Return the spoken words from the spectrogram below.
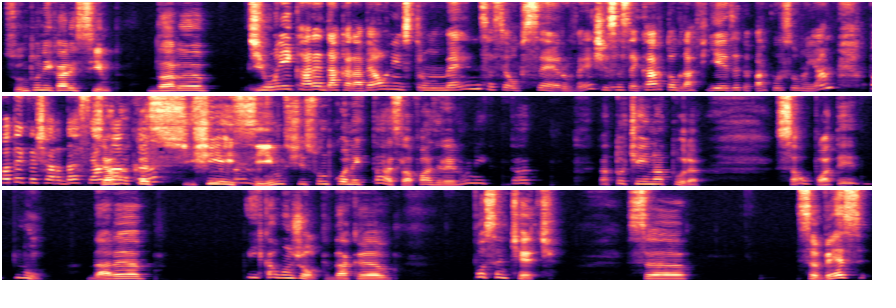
sunt unii care simt, dar și Eu... unii care, dacă ar avea un instrument să se observe și să se cartografieze pe parcursul unui an, poate că și-ar da seama, seama că, că și ei simt și sunt conectați la fazele lunii ca, ca tot ce e în natură. Sau poate nu. Dar e ca un joc. Dacă poți să încerci să, să vezi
